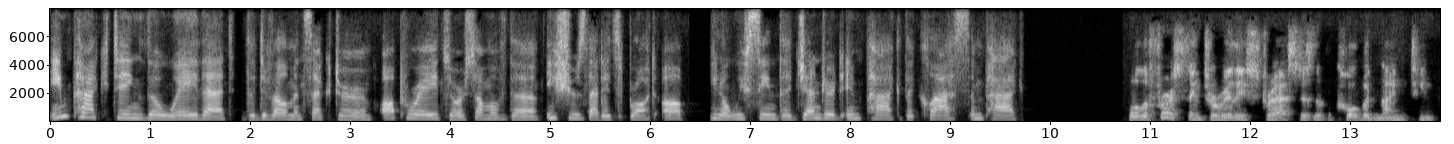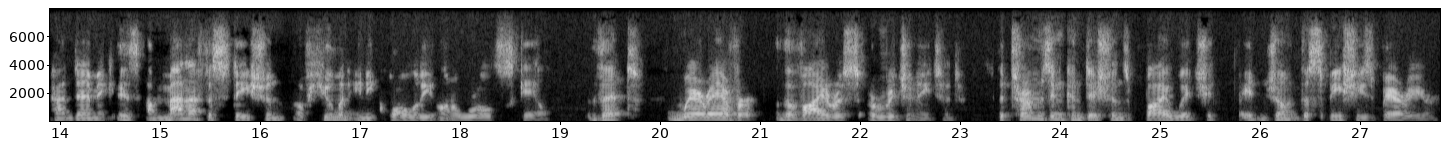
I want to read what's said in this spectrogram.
impacting the way that the development sector operates or some of the issues that it's brought up? You know, we've seen the gendered impact, the class impact, well, the first thing to really stress is that the COVID 19 pandemic is a manifestation of human inequality on a world scale. That wherever the virus originated, the terms and conditions by which it, it jumped the species barrier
